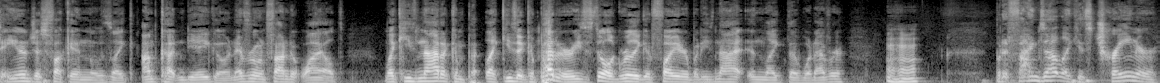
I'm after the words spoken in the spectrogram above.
Dana just fucking was like, "I'm cutting Diego," and everyone found it wild. Like he's not a comp- like he's a competitor. He's still a really good fighter, but he's not in like the whatever. Mhm. But it finds out like his trainer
